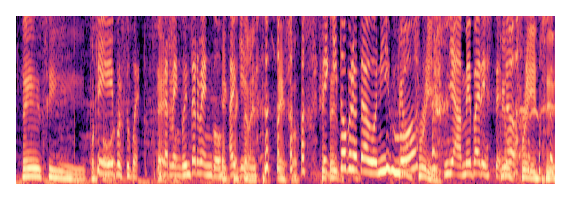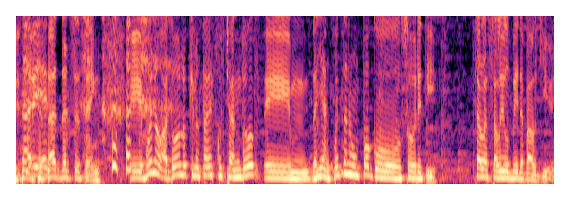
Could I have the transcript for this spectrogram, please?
usted sí, por sí, favor. por supuesto. Eso. Intervengo, intervengo. aquí. Exactamente, eso. Te Siente- quito protagonismo. Feel free. Ya, me parece. Feel ¿no? free to. That- that's the thing. Eh, bueno, a todos los que nos están escuchando, eh, Dayan, cuéntanos un poco sobre ti. Tell us a little bit about you.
